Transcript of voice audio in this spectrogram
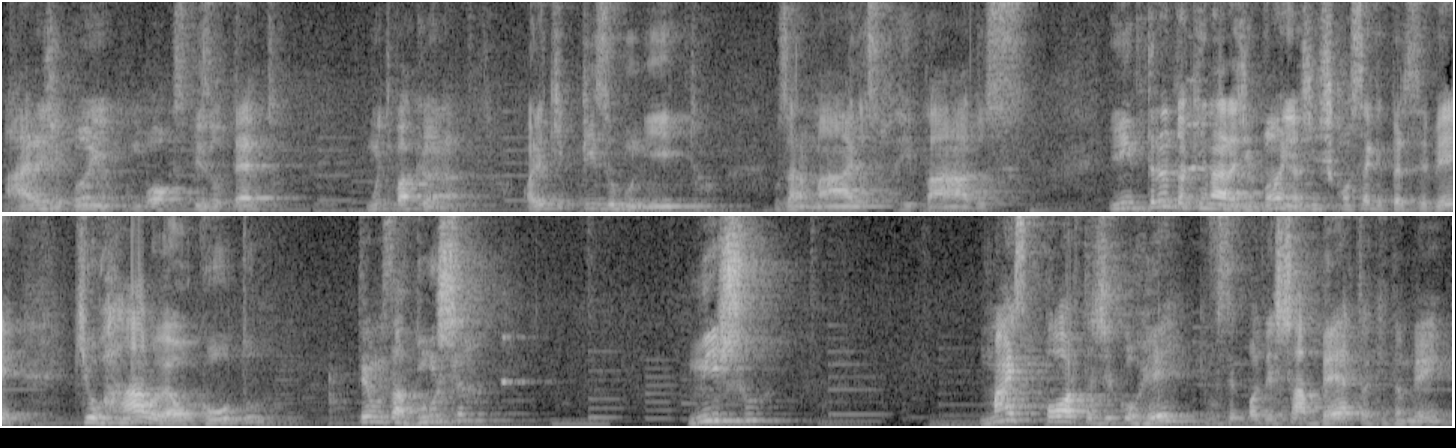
A área de banho com box piso-teto, muito bacana. Olha que piso bonito, os armários ripados. E entrando aqui na área de banho, a gente consegue perceber que o ralo é oculto. Temos a ducha, nicho, mais portas de correr que você pode deixar aberto aqui também.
